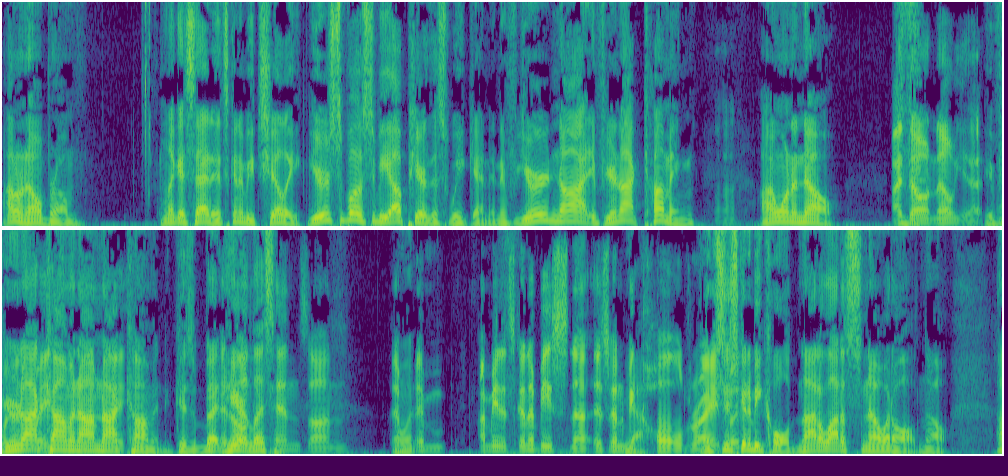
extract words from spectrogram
I don't know, bro. Like I said, it's going to be chilly. You're supposed to be up here this weekend, and if you're not, if you're not coming, Uh-huh. I want to know. I don't know yet. If We're you're not coming, I'm not day. coming. Because, but It here, listen, depends on. It- want- it- I mean, it's going to be snow. It's going to be Yeah. cold, right? it's just going to be cold. Not a lot of snow at all. No, uh,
